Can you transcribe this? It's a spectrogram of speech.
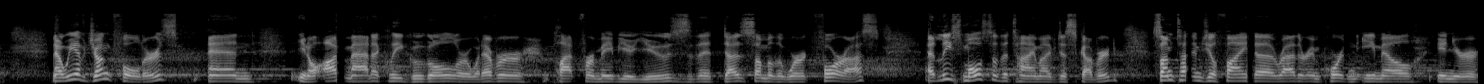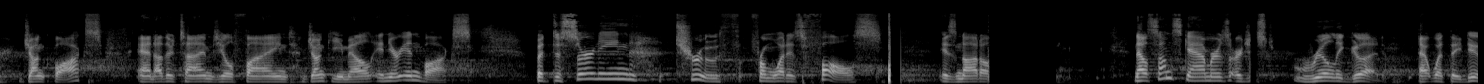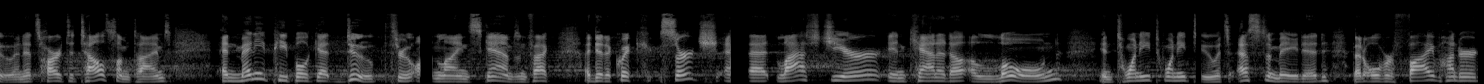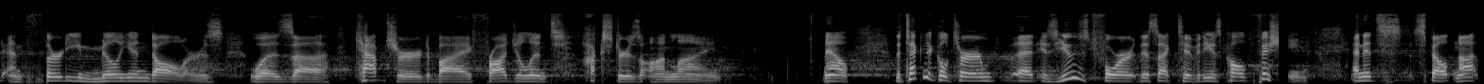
Now we have junk folders, and you know, automatically Google or whatever platform maybe you use that does some of the work for us at least most of the time I've discovered. Sometimes you'll find a rather important email in your junk box, and other times you'll find junk email in your inbox. But discerning truth from what is false is not all. Now, some scammers are just really good at what they do, and it's hard to tell sometimes. And many people get duped through online scams. In fact, I did a quick search that last year in Canada alone, in 2022, it's estimated that over $530 million was uh, captured by fraudulent hucksters online. Now, the technical term that is used for this activity is called phishing, and it's spelt not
